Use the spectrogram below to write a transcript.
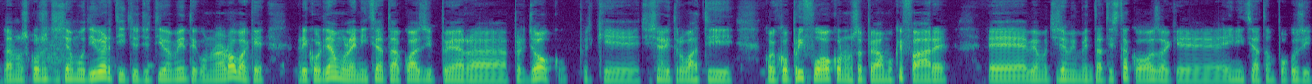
l'anno scorso ci siamo divertiti oggettivamente con una roba che ricordiamo l'ha iniziata quasi per, per gioco, perché ci siamo ritrovati col coprifuoco, non sapevamo che fare, eh, abbiamo, ci siamo inventati sta cosa che è iniziata un po' così.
